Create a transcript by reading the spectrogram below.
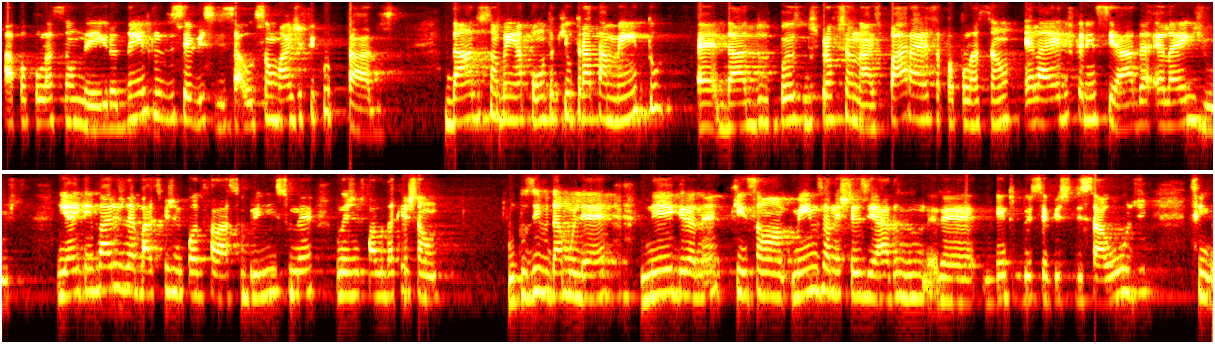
à população negra dentro dos serviços de saúde são mais dificultados. Dados também apontam que o tratamento é, dado dos profissionais para essa população, ela é diferenciada, ela é injusta. E aí tem vários debates que a gente pode falar sobre isso, né? Quando a gente fala da questão inclusive da mulher negra, né, que são menos anestesiadas né, dentro dos serviços de saúde, enfim,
